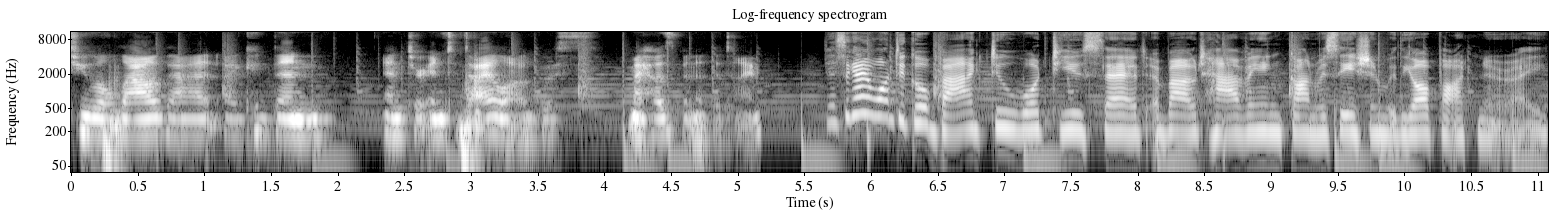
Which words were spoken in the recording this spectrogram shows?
to allow that i could then enter into dialogue with my husband at the time. Jessica, I want to go back to what you said about having conversation with your partner, right?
